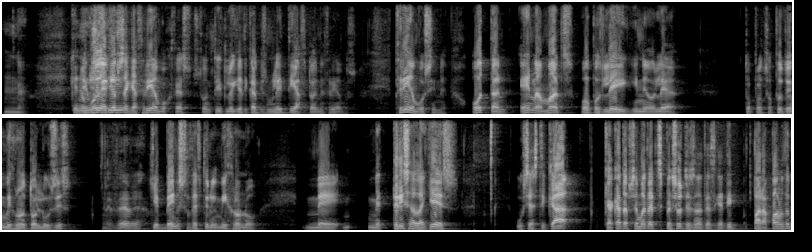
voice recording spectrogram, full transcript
Ναι. Και Εγώ νομίζω έγραψα ότι... για θρίαμβο χθες στον τίτλο γιατί κάποιος μου λέει τι αυτό είναι θρίαμβος. Θρίαμβος είναι όταν ένα ματ, όπως λέει η νεολαία, το πρώτο, στο πρώτο ημίχρονο το λούζεις Ε, βέβαια. και μπαίνεις στο δεύτερο ημίχρονο με, με τρεις αλλαγές. Ουσιαστικά κακά τα ψέματα τις περισσότερες δυνατές. Γιατί παραπάνω δεν.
